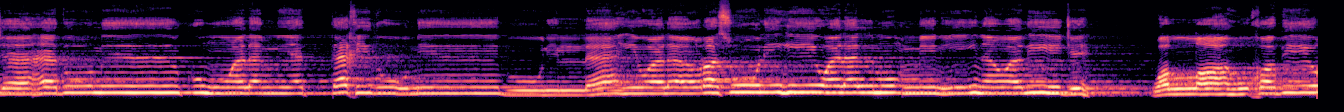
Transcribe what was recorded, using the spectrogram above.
جاهدوا منكم ولم يتخذوا من دون الله ولا رسوله ولا المؤمنين وليجه والله خبير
